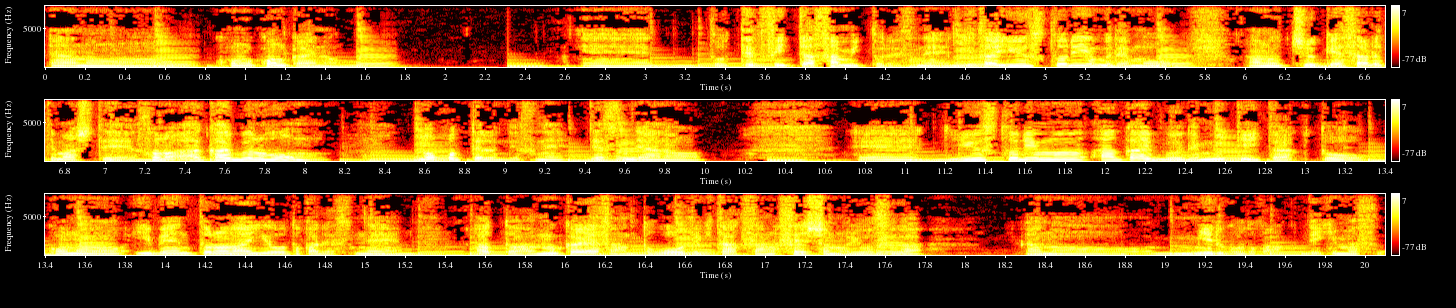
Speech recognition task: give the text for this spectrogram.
あのー、この今回の、えー、っと、ツイッターサミットですね、実はユーストリームでも、あの、中継されてまして、そのアーカイブの方も残ってるんですね。ですんで、あの、えー、ユーストリームアーカイブで見ていただくと、このイベントの内容とかですね、あとは向谷さんと大関拓さんのセッションの様子が、あのー、見ることができます。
